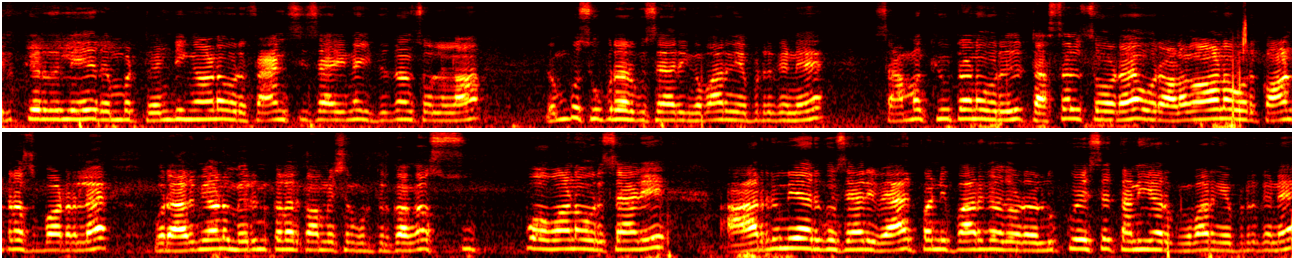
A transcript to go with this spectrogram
இருக்கிறதுலே ரொம்ப ட்ரெண்டிங்கான ஒரு ஃபேன்சி சாரீனா இதுதான் சொல்லலாம். ரொம்ப சூப்பராக இருக்கும் சாரி இங்கே பாருங்க எப்படி இருக்குன்னு. செம க்யூட்டான ஒரு டசல்ஸோட ஒரு அழகான ஒரு கான்ட்ராஸ்ட் பார்டரில் ஒரு அருமையான மெரூன் கலர் காம்பினேஷன் கொடுத்துருக்காங்க. சூப்பரான ஒரு saree. அருமையாக இருக்கும் சேரீ வேர் பண்ணி பாருங்கள் அதோட லுக் வைஸே தனியாக இருக்கும். பாருங்கள் எப்படி இருக்குன்னு.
